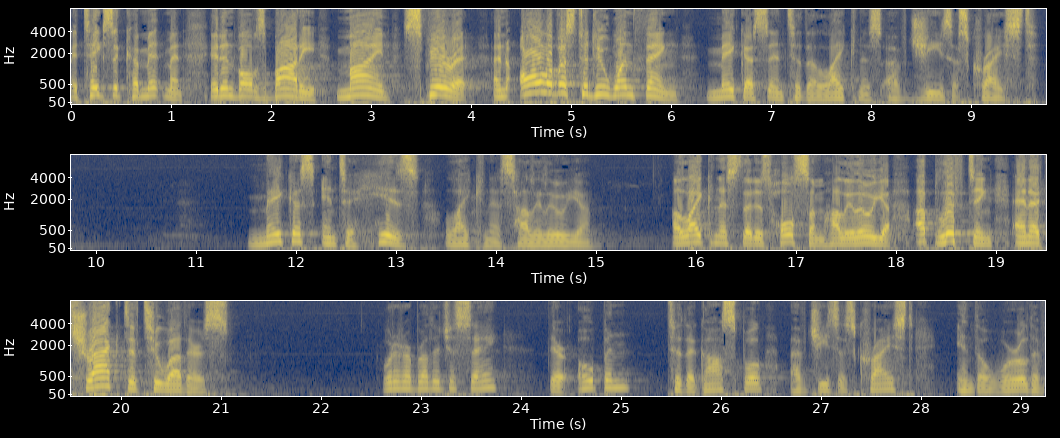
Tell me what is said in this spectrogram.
It takes a commitment. It involves body, mind, spirit, and all of us to do one thing make us into the likeness of Jesus Christ. Make us into his likeness. Hallelujah a likeness that is wholesome, hallelujah, uplifting, and attractive to others. What did our brother just say? They're open to the gospel of Jesus Christ in the world of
